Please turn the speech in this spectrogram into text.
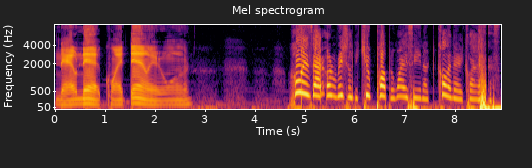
now, now, quiet down, everyone. Who is that unreasonably cute pup and why is he in our culinary class?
